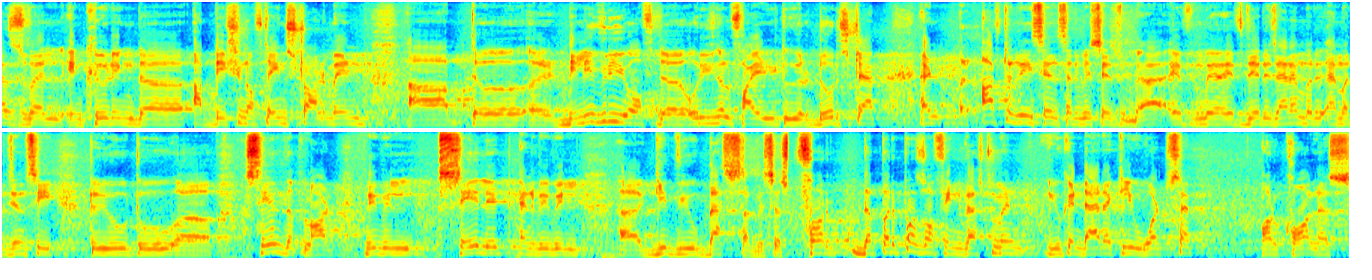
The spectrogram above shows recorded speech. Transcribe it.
as well including the updation of the installment uh, the uh, delivery of the original file to your doorstep and after resale services uh, if, if there is an emer emergency to you to uh, sell the plot we will sell it and we will uh, give you best services. For the purpose of investment you can directly whatsapp or call us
